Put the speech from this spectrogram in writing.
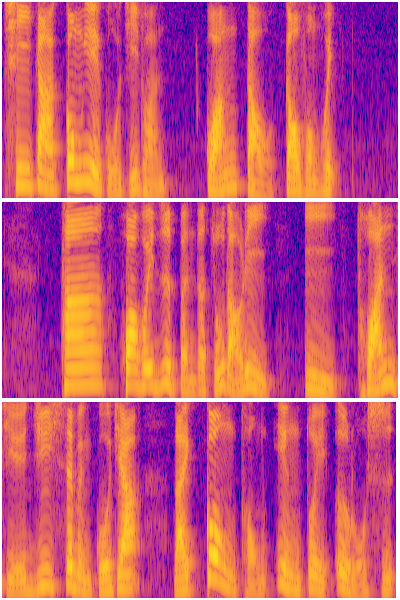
七大工业国集团。广岛高峰会，他发挥日本的主导力，以团结 G7 国家来共同应对俄罗斯、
